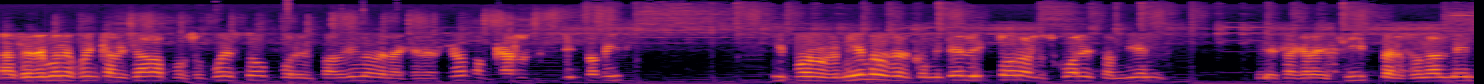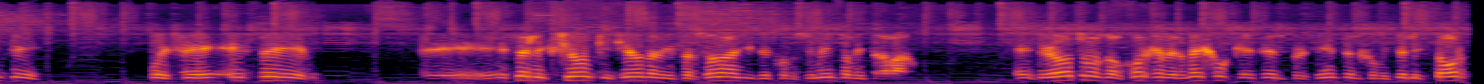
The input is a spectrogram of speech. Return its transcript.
La ceremonia fue encabezada, por supuesto, por el padrino de la generación, don Carlos Mil, y por miembros del comité elector, a los cuales también les agradecí personalmente pues eh, este, eh, esta elección que hicieron de mi persona y de conocimiento a mi trabajo. Entre otros, don Jorge Bermejo, que es el presidente del comité elector,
